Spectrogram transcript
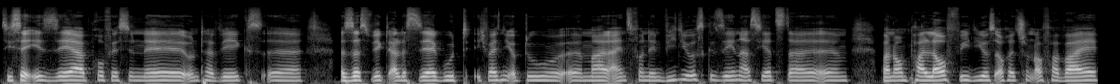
sie ist ja eh sehr professionell unterwegs, äh, also das wirkt alles sehr gut. Ich weiß nicht, ob du äh, mal eins von den Videos gesehen hast jetzt, da ähm, waren auch ein paar Laufvideos, auch jetzt schon auf Hawaii.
